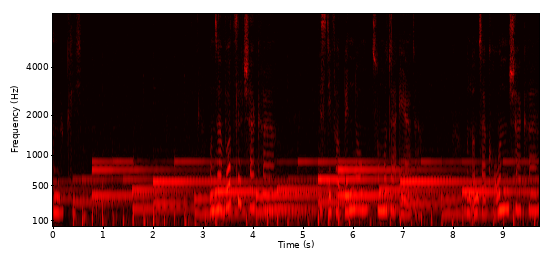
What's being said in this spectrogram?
ermöglichen. Unser Wurzelchakra ist die Verbindung zur Mutter Erde und unser Kronenchakra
